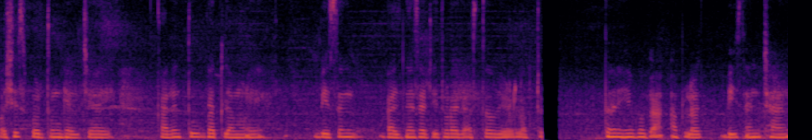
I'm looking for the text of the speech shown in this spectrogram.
असेच परतून घ्यायचे आहे. कारण तूप घातल्यामुळे बेसन भाजण्यासाठी थोडा जास्त वेळ लागतो. तर हे बघा आपलं बेसन छान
